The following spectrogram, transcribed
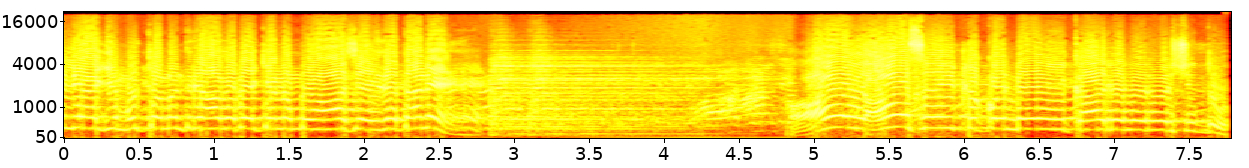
ಎಲ್ ಎ ಆಗಿ ಮುಖ್ಯಮಂತ್ರಿ ಆಗಬೇಕೆನ್ನುವ ಆಸೆ ಇದೆ ತಾನೆ? ಆಸೆ ಇಟ್ಟುಕೊಂಡೇ ಈ ಕಾರ್ಯ ನಿರ್ವಹಿಸಿದ್ದು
